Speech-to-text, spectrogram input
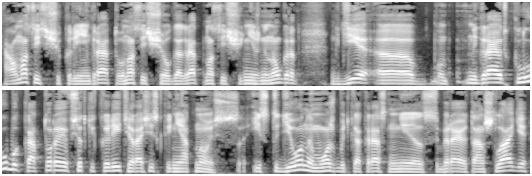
А у нас есть еще Калининград, у нас еще Волгоград, у нас еще Нижний Новгород, где Э, играют клубы, которые все-таки к элите российской не относятся. И стадионы, может быть, как раз не собирают аншлаги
